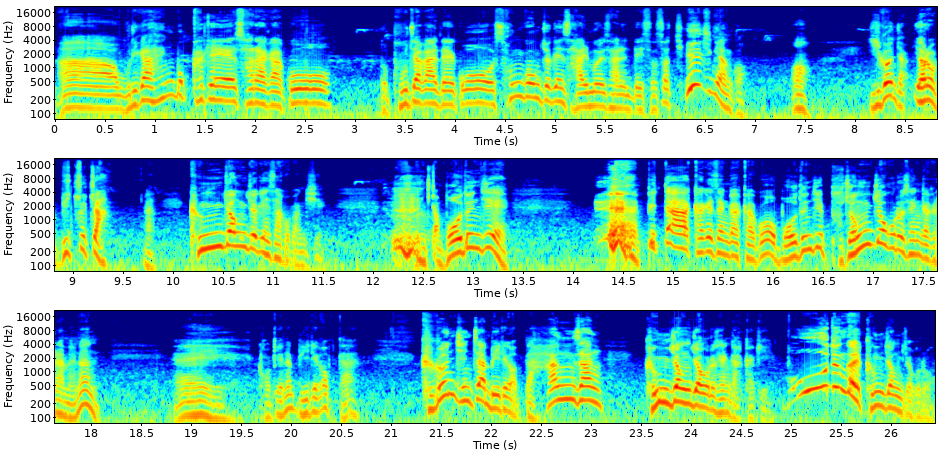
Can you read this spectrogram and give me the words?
아, 우리가 행복하게 살아가고 또 부자가 되고 성공적인 삶을 사는 데 있어서 제일 중요한 거. 어. 이건 자, 여러분 밑줄 쫙. 아, 긍정적인 사고 방식. 그러니까 뭐든지 삐딱하게 생각하고 뭐든지 부정적으로 생각을 하면은 에이 거기에는 미래가 없다. 그건 진짜 미래가 없다. 항상 긍정적으로 생각하기. 모든 걸 긍정적으로.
